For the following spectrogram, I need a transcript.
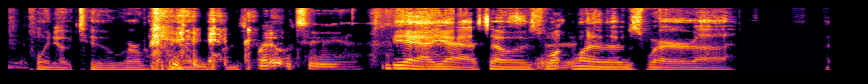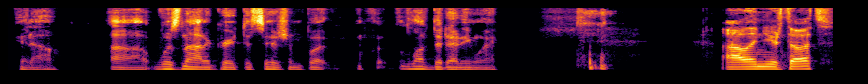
0.02 or 0.02. yeah. yeah, yeah. So it was one, one of those where uh, you know uh, was not a great decision, but loved it anyway. Alan, your thoughts?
